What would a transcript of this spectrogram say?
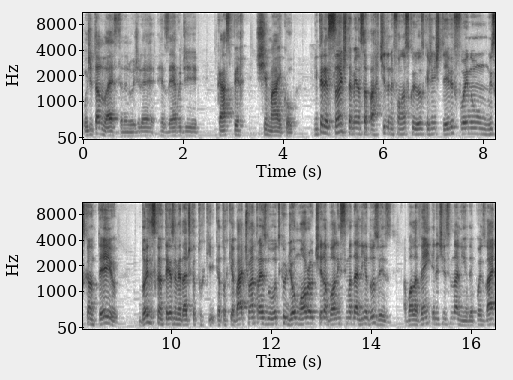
Hoje está no Leicester, né? Hoje ele é reserva de Casper Schmeichel. Interessante também nessa partida, né, foi um lance curioso que a gente teve, foi num escanteio, dois escanteios, na verdade, que a Turquia, que a Turquia bate um atrás do outro, que o Joe Morrell tira a bola em cima da linha duas vezes. A bola vem, ele tira em cima da linha, depois vai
